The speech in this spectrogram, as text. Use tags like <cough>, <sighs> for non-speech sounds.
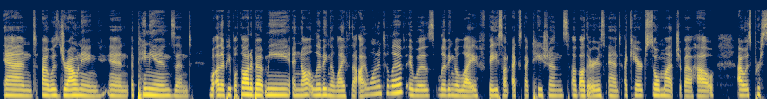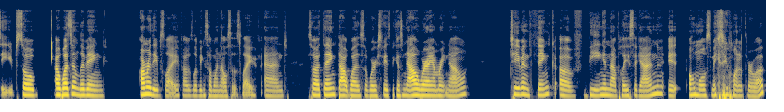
And I was drowning in opinions and what other people thought about me and not living the life that I wanted to live. It was living a life based on expectations of others. And I cared so much about how I was perceived. So I wasn't living Amardeep's life, I was living someone else's life. And so I think that was the worst phase because now, where I am right now, to even think of being in that place again, it almost <laughs> makes me want to throw up.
